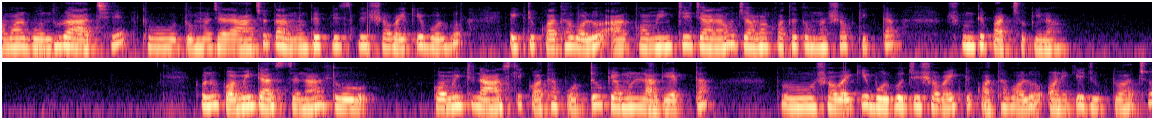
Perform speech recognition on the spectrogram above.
আমার বন্ধুরা আছে, তো তোমরা যারা আছো তার মধ্যে প্লিজ প্লিজ সবাইকে বলব। একটু কথা বলো আর কমেন্টে জানাও যে আমার কথা তোমরা সব ঠিকঠাক শুনতে পারছ কি না কোনো কমেন্ট আসছে না, তো কমেন্ট না আসলে কথা পড়তেও কেমন লাগে একটা। তো সবাইকে বলব যে সবাই একটু কথা বলো, অনেকে যুক্ত আছো।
